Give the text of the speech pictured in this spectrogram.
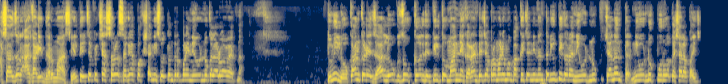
असा जर आघाडी धर्म असेल त्याच्यापेक्षा सरळ सगळ्या पक्षांनी स्वतंत्रपणे निवडणुका लढवाव्यात ना. तुम्ही लोकांकडे जा लोक जो कल देतील तो मान्य करा आणि त्याच्याप्रमाणे मग बाकीच्यांनी नंतर युती करा. निवडणूकच्या नंतर. निवडणूक पूर्व कशाला पाहिजे?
